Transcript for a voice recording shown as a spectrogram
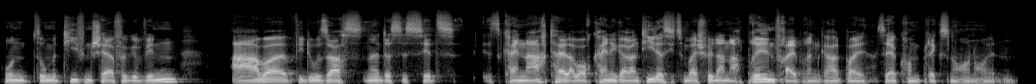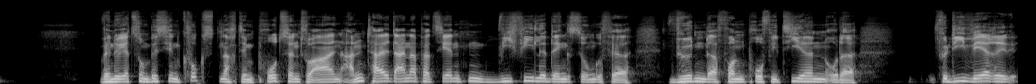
und somit Tiefenschärfe gewinnen. Aber wie du sagst, ne, das ist jetzt ist kein Nachteil, aber auch keine Garantie, dass ich zum Beispiel danach Brillen freibrenne, gerade bei sehr komplexen Hornhäuten. Wenn du jetzt so ein bisschen guckst nach dem prozentualen Anteil deiner Patienten, wie viele denkst du ungefähr würden davon profitieren oder für die wäre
